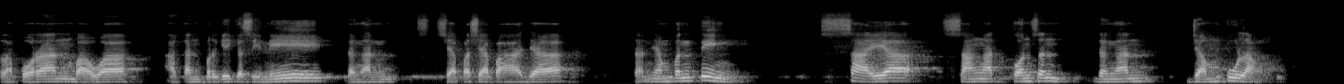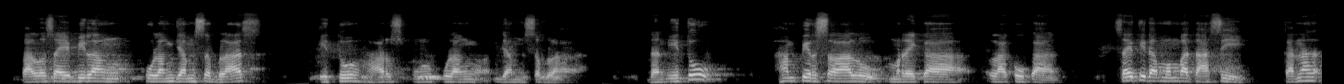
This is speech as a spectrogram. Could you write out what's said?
laporan bahwa akan pergi ke sini dengan siapa-siapa aja dan yang penting saya sangat concern dengan jam pulang. Kalau saya bilang pulang jam 11 itu harus pulang jam 11. Dan itu hampir selalu mereka lakukan. Saya tidak membatasi karena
